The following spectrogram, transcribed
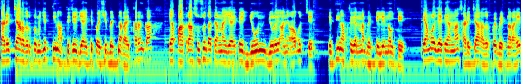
साडेचार हजार रुपये म्हणजे तीन हप्त्याचे जे आहे ते पैसे भेटणार आहेत. कारण का या पात्र असून सुद्धा त्यांना जे आहे ते जून जुलै आणि ऑगस्टचे हे तीन हप्ते त्यांना भेटलेले नव्हते. त्यामुळे जे आहे ते त्यांना साडेचार हजार रुपये भेटणार आहेत.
